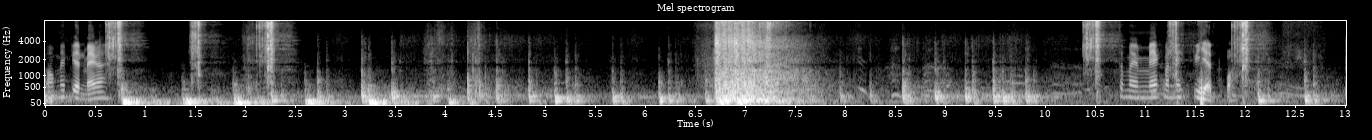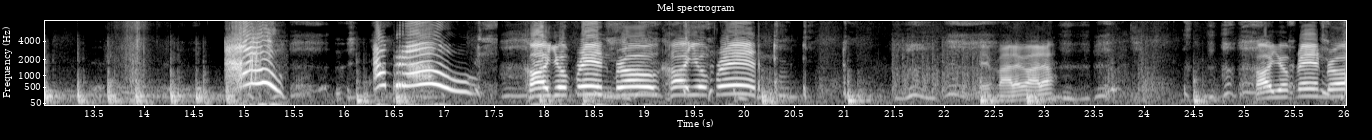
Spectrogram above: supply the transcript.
เอ้าไม่เปลี่ยนแม็กอะ แม็กมันไม่เปลี่ยนวะอ้าวอ้าว bro call your friend bro call your friend เห็นมาแล้วมาแล้ว call your friend bro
